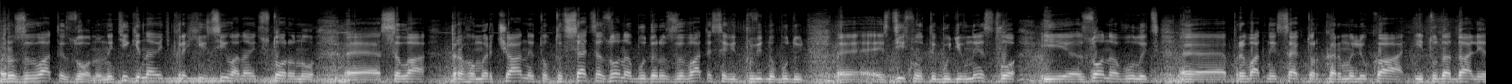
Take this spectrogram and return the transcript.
розвивати зону не тільки навіть Крихівців, а навіть в сторону е, села Драгомирчани. Тобто вся ця зона буде розвиватися. Відповідно, будуть здійснювати будівництво і зона вулиць, приватний сектор Кармелюка і туди далі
